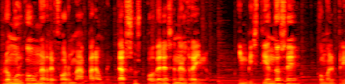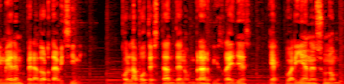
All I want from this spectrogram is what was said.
promulgó una reforma para aumentar sus poderes en el reino, invistiéndose como el primer emperador de Abisinia, con la potestad de nombrar virreyes que actuarían en su nombre.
